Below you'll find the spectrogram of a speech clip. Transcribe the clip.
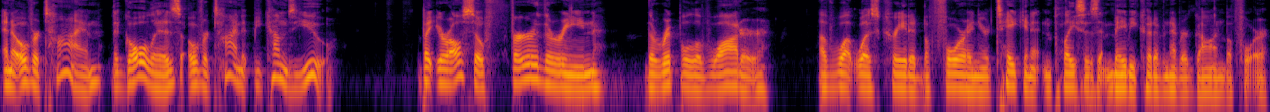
And over time, the goal is over time, it becomes you but you're also furthering the ripple of water of what was created before and you're taking it in places that maybe could have never gone before.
